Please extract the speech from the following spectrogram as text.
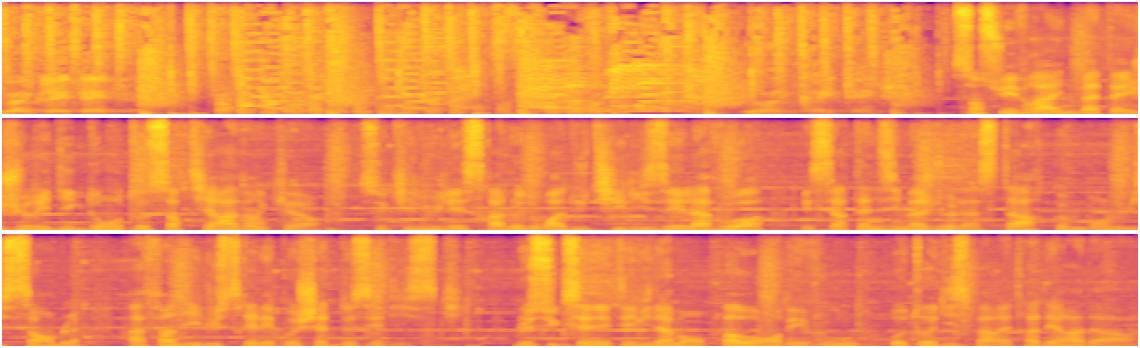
You're in great danger? You're in great danger. S'en suivra une bataille juridique dont Otto sortira vainqueur, ce qui lui laissera le droit d'utiliser la voix et certaines images de la star comme bon lui semble, afin d'illustrer les pochettes de ses disques. Le succès n'est évidemment pas au rendez-vous, Otto disparaîtra des radars.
